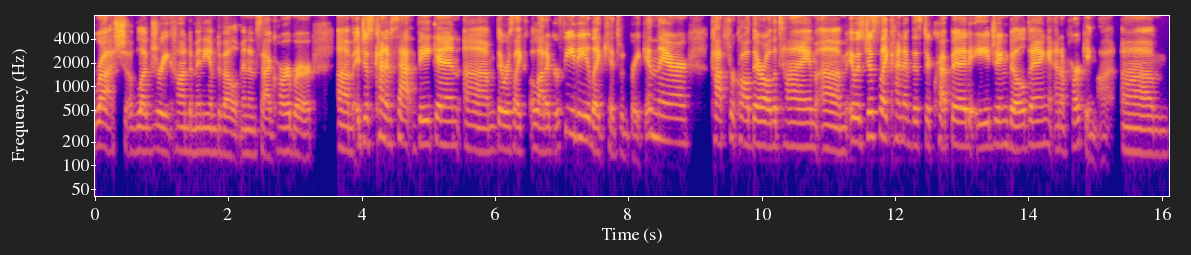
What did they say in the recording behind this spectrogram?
rush of luxury condominium development in Sag Harbor. Um, it just kind of sat vacant. Um, there was like a lot of graffiti, like kids would break in there cops were called there all the time um it was just like kind of this decrepit aging building and a parking lot um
